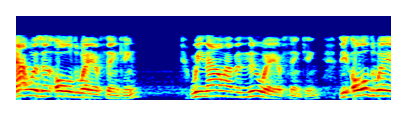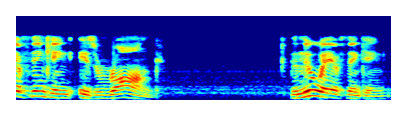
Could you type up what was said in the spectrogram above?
that was an old way of thinking we now have a new way of thinking. The old way of thinking is wrong. The new way of thinking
